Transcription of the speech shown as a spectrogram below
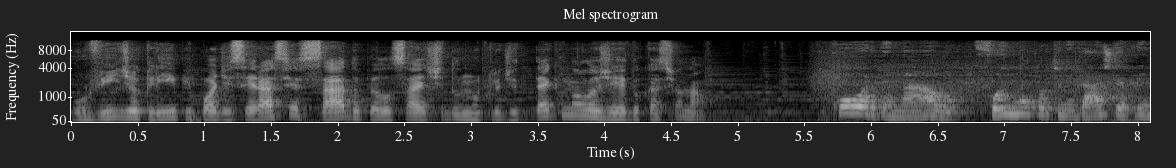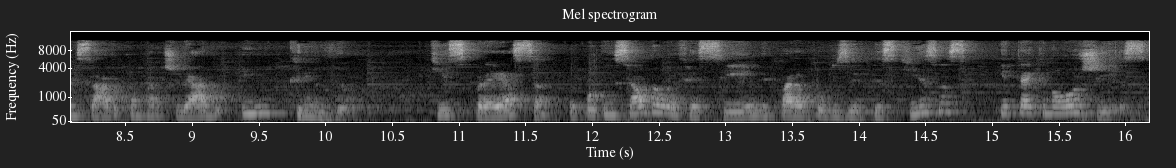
O videoclipe pode ser acessado pelo site do Núcleo de Tecnologia Educacional. Coordená-lo foi uma oportunidade de aprendizado compartilhado incrível que expressa o potencial da UFSM para produzir pesquisas e tecnologias,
